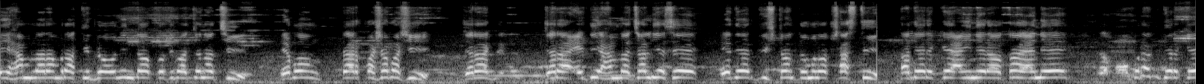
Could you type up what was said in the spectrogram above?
এই হামলার আমরা তীব্র অনিন্দা প্রতিবাদ জানাচ্ছি এবং তার পাশাপাশি যারা যারা এটি হামলা চালিয়েছে, এদের দৃষ্টান্তমূলক শাস্তি তাদেরকে আইনের আওতায় এনে অপরাধীদেরকে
